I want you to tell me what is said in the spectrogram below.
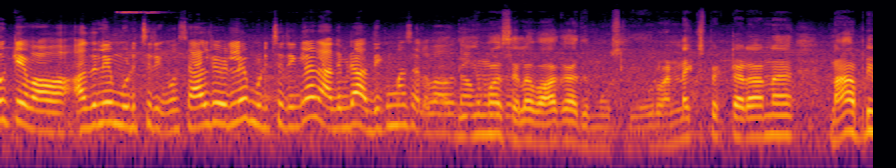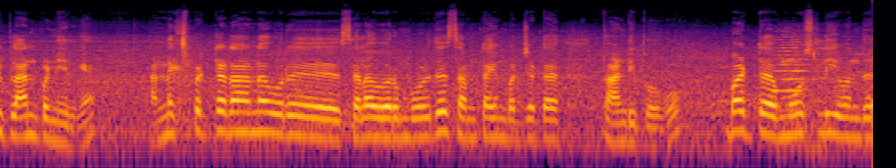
ஓகேவா அதிலே முடிச்சிருங்க சேலரியிலே முடிச்சிருங்களா அதை விட அதிகமாக செலவாகுது அதிகமாக செலவாகாது மோஸ்ட்லி ஒரு அன்எக்ஸ்பெக்டடான நான் அப்படி பிளான் பண்ணியிருக்கேன். அன்எக்ஸ்பெக்டடான ஒரு செலவு வரும்பொழுது சம்டைம் பட்ஜெட்டை தாண்டி போகும். பட் மோஸ்ட்லி வந்து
